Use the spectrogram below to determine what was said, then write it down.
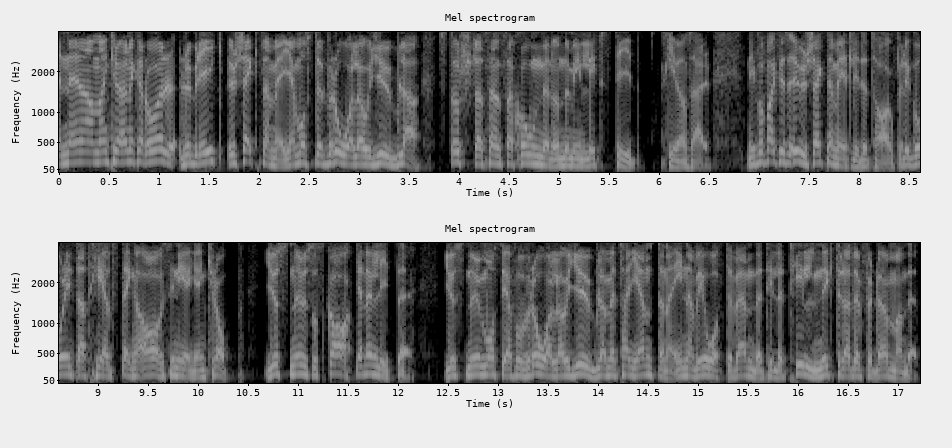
en en annan krönika då. Rubrik. Ursäkta mig, jag måste vråla och jubla. Största sensationen under min livstid. Skriver han så här. Ni får faktiskt ursäkta mig ett litet tag, för det går inte att helt stänga av sin egen kropp. Just nu så skakar den lite. Just nu måste jag få vråla och jubla med tangenterna innan vi återvänder till det tillnyktrade fördömandet.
